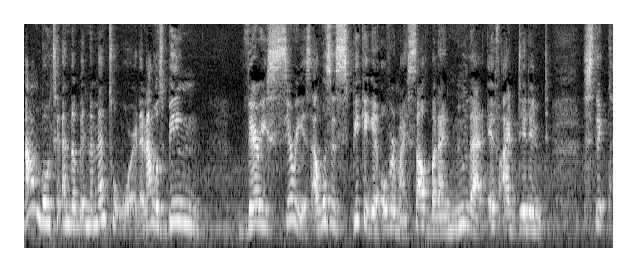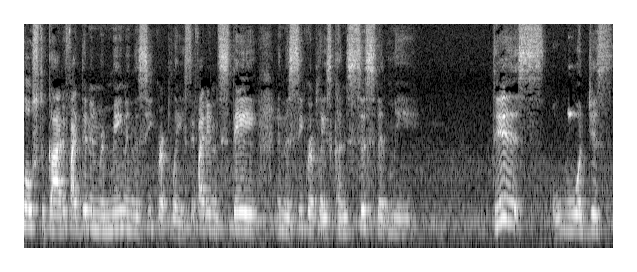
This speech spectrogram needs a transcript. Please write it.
I'm going to end up in the mental ward, and I was being very serious. I wasn't speaking it over myself, but I knew that if I didn't stick close to God, if I didn't remain in the secret place, if I didn't stay in the secret place consistently, this would just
